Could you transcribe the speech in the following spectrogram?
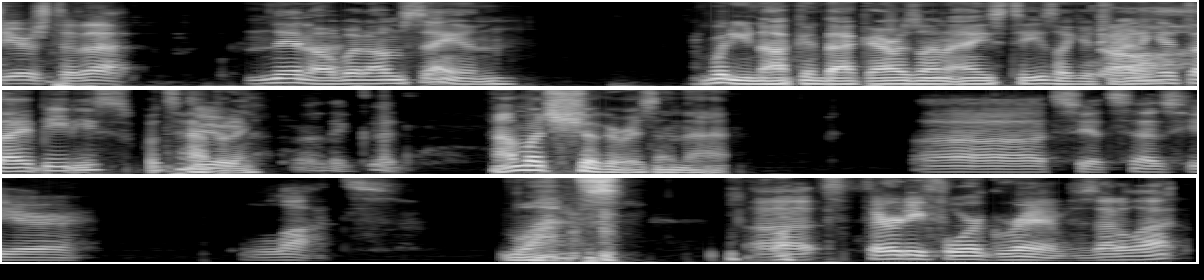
Cheers to that. you know, but I'm saying What are you knocking back Arizona iced teas like you're trying to get Oh, diabetes? What's happening? Dude, are they good? How much sugar is in that? Uh, let's see. It says here, lots. Lots. Uh, 34 grams. Is that a lot?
